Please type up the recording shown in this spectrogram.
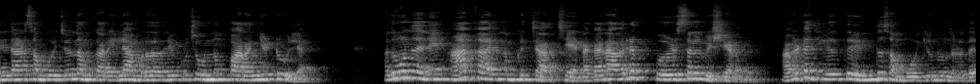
എന്താണ് സംഭവിച്ചത് നമുക്കറിയില്ല. അമൃത അതിനെക്കുറിച്ച് ഒന്നും പറഞ്ഞിട്ടുമില്ല. അതുകൊണ്ട് തന്നെ ആ കാര്യം നമുക്ക് ചർച്ച ചെയ്യേണ്ട. കാരണം അവരുടെ പേഴ്സണൽ വിഷയമാണത്. അവരുടെ ജീവിതത്തിൽ എന്ത് സംഭവിക്കുന്നു എന്നുള്ളത്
